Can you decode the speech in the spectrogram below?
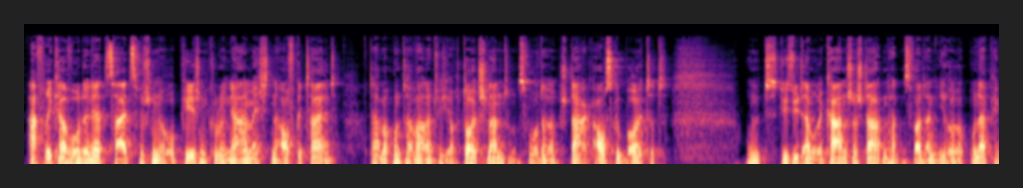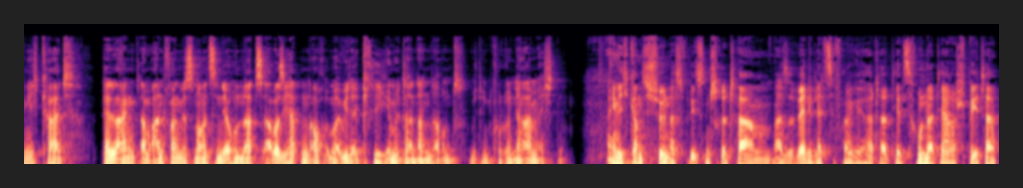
Afrika wurde in der Zeit zwischen europäischen Kolonialmächten aufgeteilt, darunter war natürlich auch Deutschland und es wurde stark ausgebeutet. Und die südamerikanischen Staaten hatten zwar dann ihre Unabhängigkeit erlangt am Anfang des 19. Jahrhunderts, aber sie hatten auch immer wieder Kriege miteinander und mit den Kolonialmächten. Eigentlich ganz schön, dass wir diesen Schritt haben. Also wer die letzte Folge gehört hat, jetzt 100 Jahre später,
